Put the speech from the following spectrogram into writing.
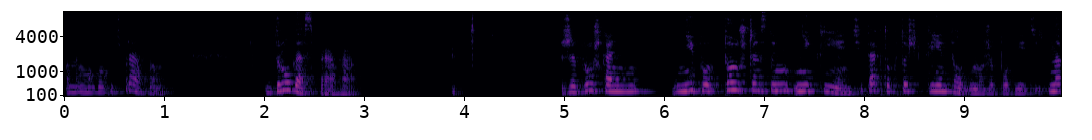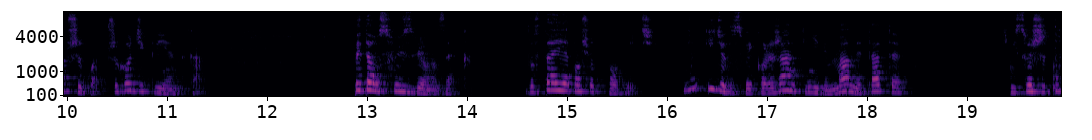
one mogą być prawdą. Druga sprawa, że wróżka nie, to już często nie klienci, tak? To ktoś klientowi może powiedzieć. Na przykład przychodzi klientka, pyta o swój związek, dostaje jakąś odpowiedź, idzie do swojej koleżanki, nie wiem, mamy, taty i słyszy, no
